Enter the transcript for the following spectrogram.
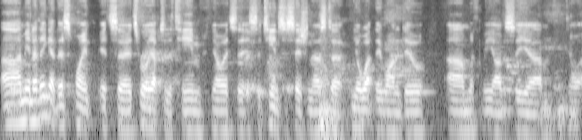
Uh, I mean, I think at this point, it's uh, it's really up to the team. You know, it's it's the team's decision as to you know what they want to do. Um, with me, obviously, um, you know,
